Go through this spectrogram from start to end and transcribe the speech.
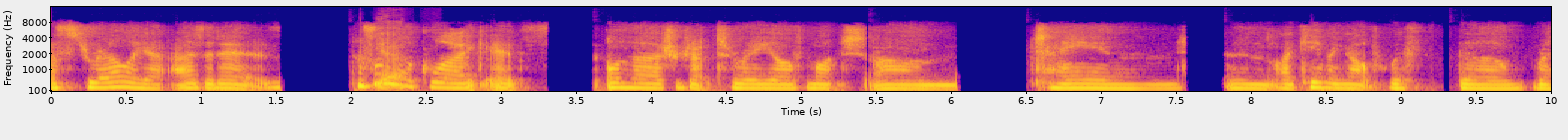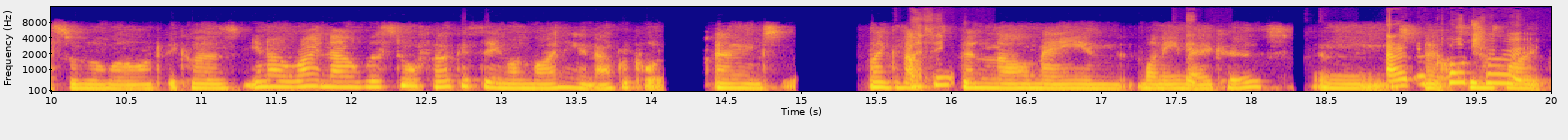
Australia, as it is, doesn't Yeah. look like it's on the trajectory of much um, change and like keeping up with the rest of the world because you know right now we're still focusing on mining and agriculture and like that's think- been our main money makers and Agriculture- like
